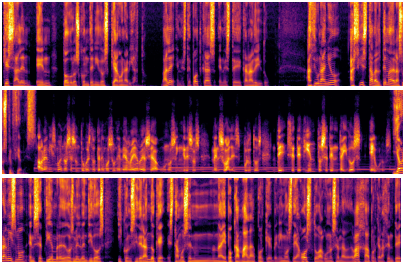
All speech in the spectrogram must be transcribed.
que salen en todos los contenidos que hago en abierto, ¿vale? En este podcast, en este canal de YouTube. Hace un año así estaba el tema de las suscripciones. Ahora mismo en No es Asunto Vuestro tenemos un MRR, o sea, unos ingresos mensuales brutos de 772 euros. Y ahora mismo, en septiembre de 2022, y considerando que estamos en una época mala, porque venimos de agosto, algunos se han dado de baja, porque la gente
